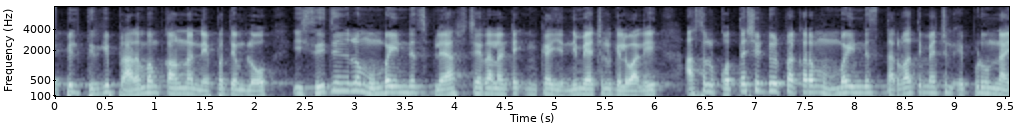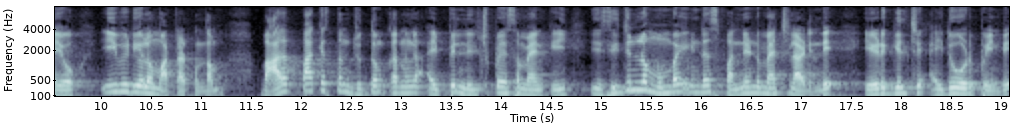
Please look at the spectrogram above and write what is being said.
ఐపీఎల్ తిరిగి ప్రారంభం కానున్న నేపథ్యంలో ఈ సీజన్లో ముంబై ఇండియన్స్ ప్లేఆఫ్స్ చేరాలంటే ఇంకా ఎన్ని మ్యాచ్లు గెలవాలి? అసలు కొత్త షెడ్యూల్ ప్రకారం ముంబై ఇండియన్స్ తర్వాతి మ్యాచ్లు ఎప్పుడు ఉన్నాయో ఈ వీడియోలో మాట్లాడుకుందాం. భారత్ పాకిస్తాన్ యుద్ధం కారణంగా ఐపీఎల్ నిలిచిపోయే సమయానికి ఈ సీజన్లో ముంబై ఇండియన్స్ పన్నెండు మ్యాచ్లు ఆడింది. ఏడు గెలిచి ఐదు ఓడిపోయింది.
